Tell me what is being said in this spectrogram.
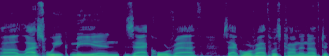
Uh, last week, me and Zach Horvath, Zach Horvath was kind enough to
